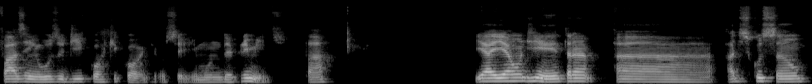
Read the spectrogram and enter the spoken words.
fazem uso de corticoide, ou seja, imunodeprimidos, tá? E aí é onde entra a, a discussão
